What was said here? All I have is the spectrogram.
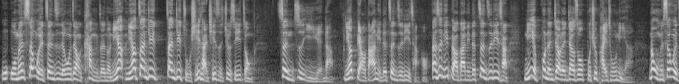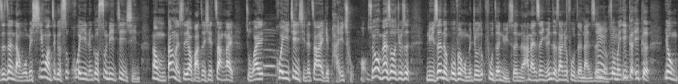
我我们身为政治人物，这种抗争哦，你要你要占据占据主席台，其实就是一种政治语言呐、你要表达你的政治立场哦，但是你表达你的政治立场，你也不能叫人家说不去排除你啊。那我们身为执政党，我们希望这个是会议能够顺利进行，那我们当然是要把这些障碍、阻碍会议进行的障碍给排除哦。所以我们那时候就是女生的部分，我们就负责女生的，啊，男生原则上就负责男生的，所以我们一个一个用。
